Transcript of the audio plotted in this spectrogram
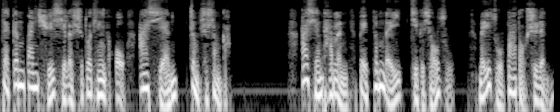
在跟班学习了十多天以后，阿贤正式上岗。阿贤他们被分为几个小组，每组八到十人，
